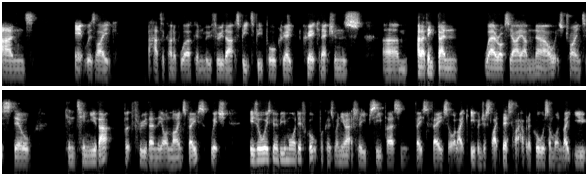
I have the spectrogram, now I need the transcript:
and it was like I had to kind of work and move through that, speak to people, create create connections, um, and I think then where obviously I am now is trying to still continue that, but through then the online space, which is always going to be more difficult because when you actually see person face to face or like even just like this like having a call with someone like you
